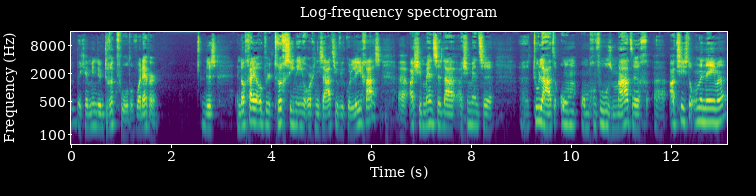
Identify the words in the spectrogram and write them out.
dat je minder druk voelt of whatever. Dus, en dat ga je ook weer terugzien in je organisatie of je collega's. Uh, als je mensen, als je mensen toelaat om, om gevoelsmatig acties te ondernemen,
